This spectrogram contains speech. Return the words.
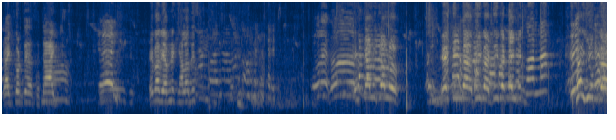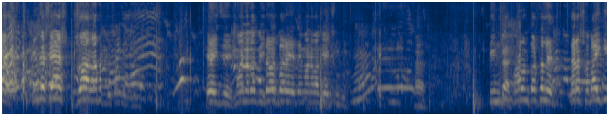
টাইট করতে আছে টাইট এভাবে আপনি খেলা এই চালু চালু। এই তিনবার দুইবার দুইবার টাইম কর না তিনবার তিনবার শেষ জ্বর এই যে ময়না বাবি দেওয়ার পরে এই যে ময়না বাবি এই শুরু। হ্যাঁ। তিনবার। পালন করছিলেন তারা সবাই কি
